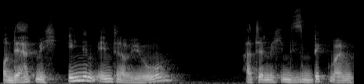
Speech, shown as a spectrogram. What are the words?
Und der hat mich in dem Interview, hat er mich in diesen Big Mind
